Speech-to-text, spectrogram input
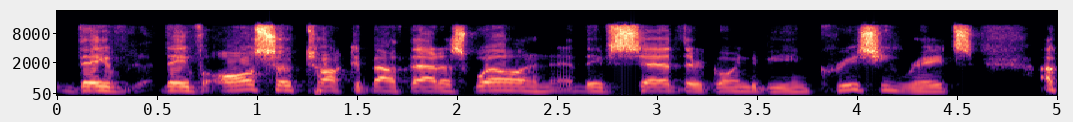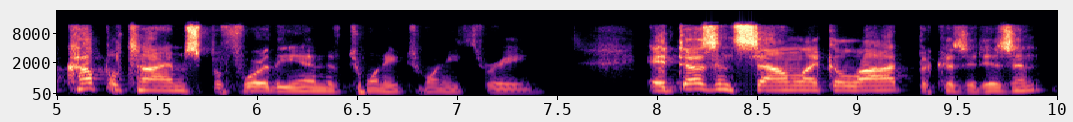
they've they've also talked about that as well, and they've said they're going to be increasing rates a couple times before the end of 2023. It doesn't sound like a lot because it isn't,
